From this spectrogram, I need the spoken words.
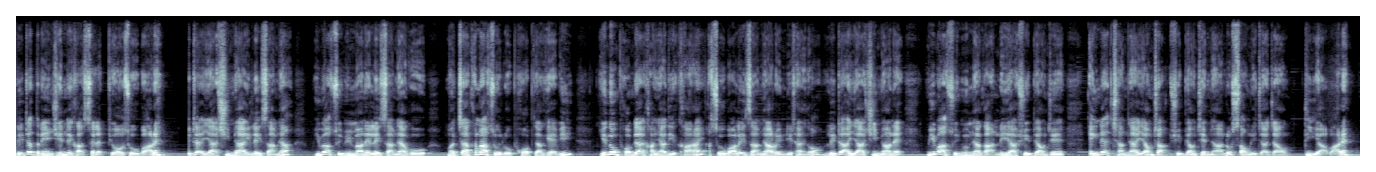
လေတက်သတင်းရင်းမြစ်ကဆက်လက်ပြောဆိုပါတယ်။လေတက်အရာရှိများ၏လိပ်စာများမိဘဆွေမျိုးများနဲ့လိပ်စာများကိုမကြာခဏဆိုလိုဖော်ပြခဲ့ပြီးရင်းတို့ဖော်ပြခံရသည့်အခါတိုင်းအဆိုပါလိပ်စာများတွင်နေထိုင်သောလေတက်အရာရှိများနဲ့မိဘဆွေမျိုးများကနေရာရွှေ့ပြောင်းခြင်းအိမ်နဲ့ခြံများရောင်းချရွှေ့ပြောင်းခြင်းများလှုပ်ဆောင်နေကြကြောင်းသိရပါတယ်။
